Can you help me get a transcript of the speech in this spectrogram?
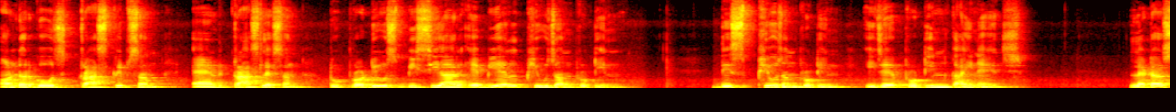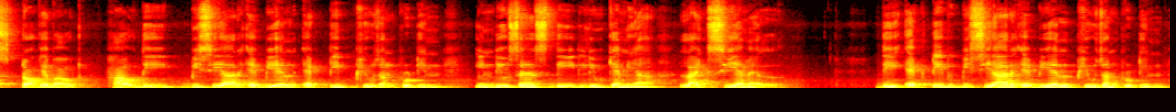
undergoes transcription and translation to produce BCR ABL fusion protein. This fusion protein is a protein kinase. Let us talk about how the BCR ABL active fusion protein induces the leukemia like CML. The active BCR ABL fusion protein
